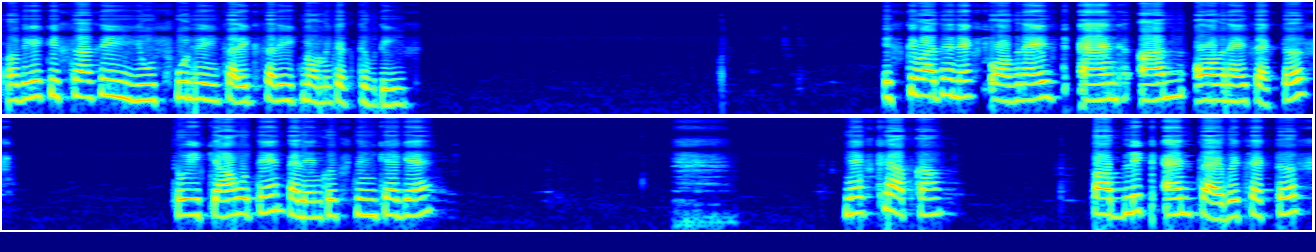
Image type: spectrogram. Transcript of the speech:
और देखिए, किस तरह से यूजफुल है सारी सारी इकोनॉमिक एक्टिविटीज़ इसके बाद है next organised and unorganised sectors तो ये क्या होते हैं? पहले इनको एक्सप्लेन किया गया है। नेक्स्ट है आपका। पब्लिक एंड प्राइवेट सेक्टर्स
